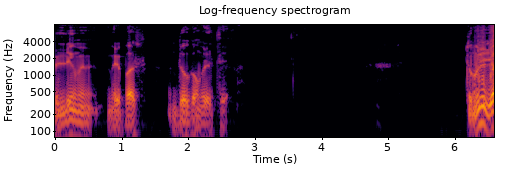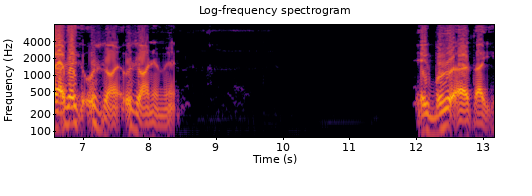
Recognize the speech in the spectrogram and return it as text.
بلڈنگ میں میرے پاس دو کمرے تھے تو مجھے یاد ہے کہ اس زمانے میں ایک بڑی آیت آئی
